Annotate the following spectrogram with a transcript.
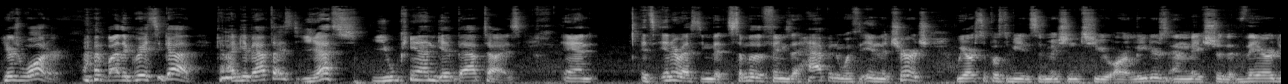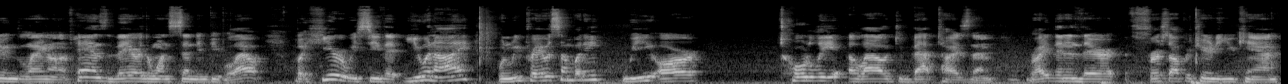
here's water. By the grace of God, can I get baptized? Yes, you can get baptized. And it's interesting that some of the things that happen within the church, we are supposed to be in submission to our leaders and make sure that they are doing the laying on of hands, they are the ones sending people out. But here we see that you and I, when we pray with somebody, we are totally allowed to baptize them right then and there, first opportunity you can.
